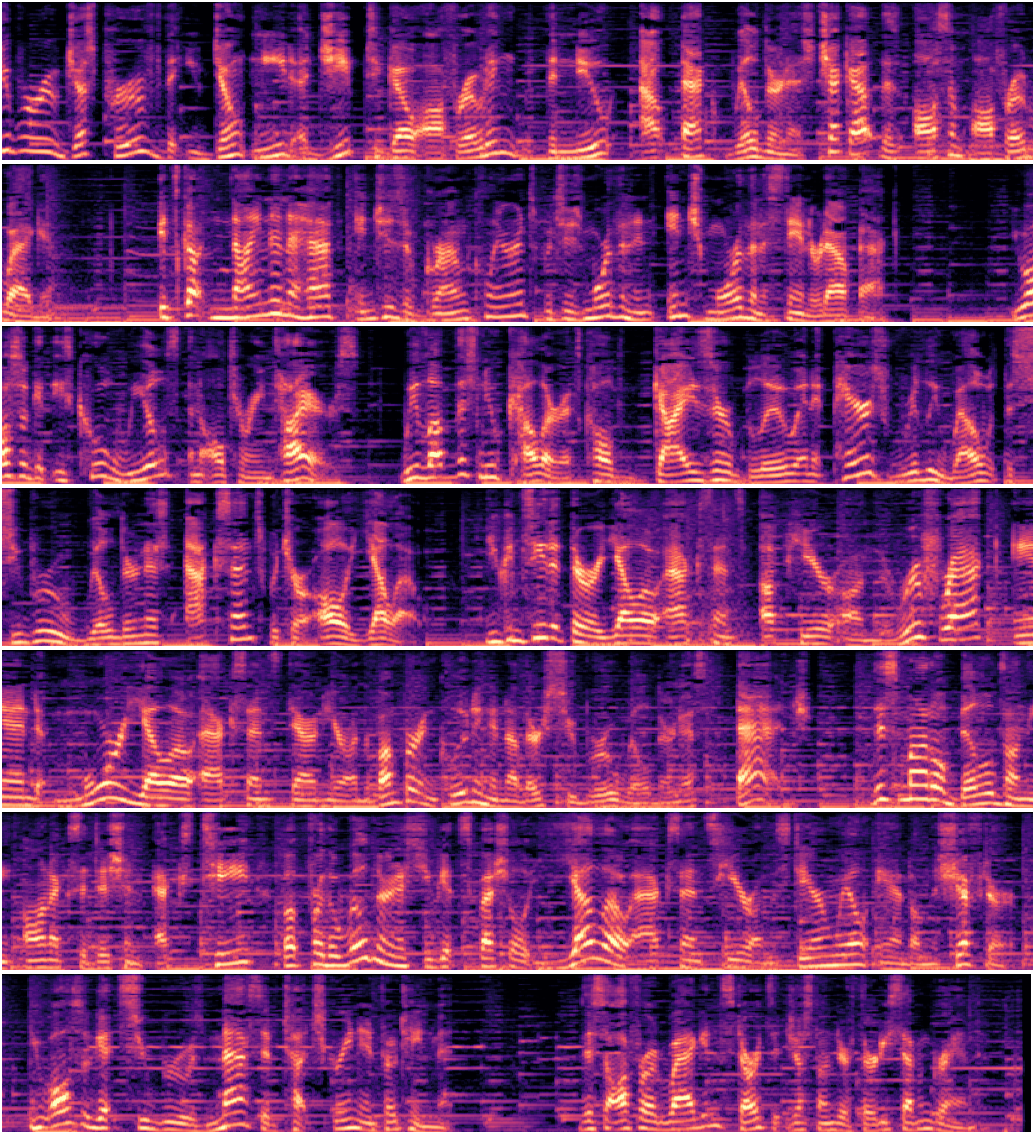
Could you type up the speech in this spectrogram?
Subaru just proved that you don't need a Jeep to go off-roading with the new Outback Wilderness. Check out this awesome off-road wagon. It's got 9.5 inches of ground clearance, which is more than an inch more than a standard Outback. You also get these cool wheels and all-terrain tires. We love this new color. It's called Geyser Blue, and it pairs really well with the Subaru Wilderness accents, which are all yellow. You can see that there are yellow accents up here on the roof rack and more yellow accents down here on the bumper, including another Subaru Wilderness badge. This model builds on the Onyx Edition XT, but for the Wilderness you get special yellow accents here on the steering wheel and on the shifter. You also get Subaru's massive touchscreen infotainment. This off-road wagon starts at just under 37 grand.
